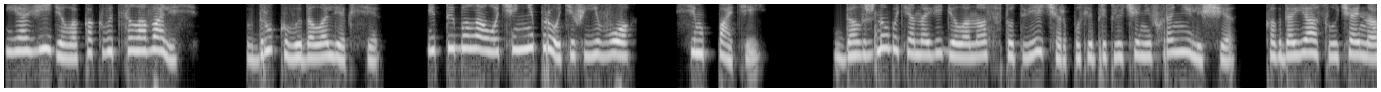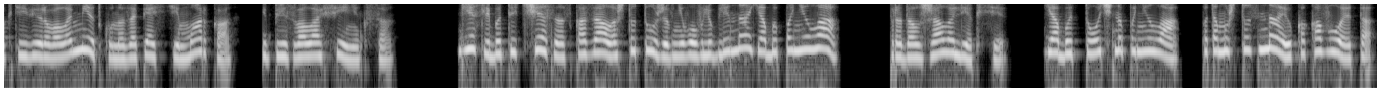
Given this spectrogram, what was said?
«Я видела, как вы целовались», — вдруг выдала Лекси. «И ты была очень не против его симпатий». Должно быть, она видела нас в тот вечер после приключений в хранилище, когда я случайно активировала метку на запястье Марка и призвала Феникса. «Если бы ты честно сказала, что тоже в него влюблена, я бы поняла», — продолжала Лекси. «Я бы точно поняла, потому что знаю, каково это.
